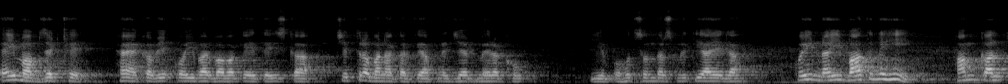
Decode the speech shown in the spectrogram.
एम ऑब्जेक्ट है है, कभी कोई बार बाबा कहते, इसका चित्र बना करके अपने जेब में रखो। ये बहुत सुंदर स्मृति आएगा। कोई नई बात नहीं, हम कल्प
